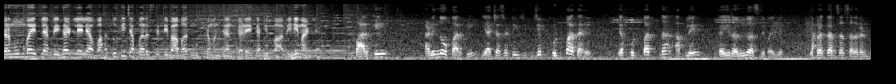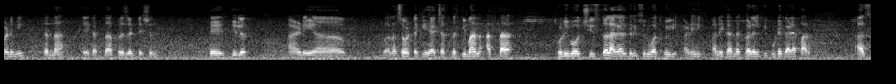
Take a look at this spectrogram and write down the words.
तर मुंबईतल्या बिघडलेल्या वाहतुकीच्या परिस्थितीबाबत मुख्यमंत्र्यांकडे काही बाबीही मांडल्या. पार्किंग आणि नो पार्किंग याच्यासाठी जे फुटपाथ आहेत त्या फुटपाथनं आपले काही रंग असले पाहिजे या प्रकारचं साधारणपणे मी त्यांना एक आत्ता प्रेझेंटेशन हे दिलं. आणि मला असं वाटतं की ह्याच्यातनं किमान आत्ता थोडी बहुत शिस्त लागायला तरी सुरुवात होईल आणि अनेकांना कळेल की कुठे गाड्या पार्क. आज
